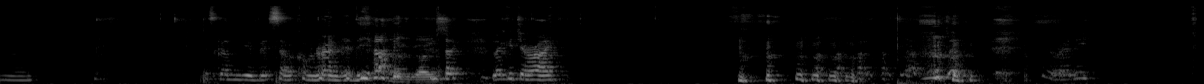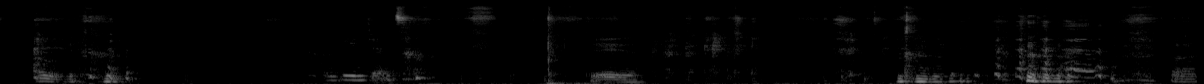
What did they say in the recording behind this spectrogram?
Mm. It's gonna be a bit so coming around in the eye. Yes, guys. look, look at your eye. Ready? Oh, I'm being gentle. gee. Uh.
